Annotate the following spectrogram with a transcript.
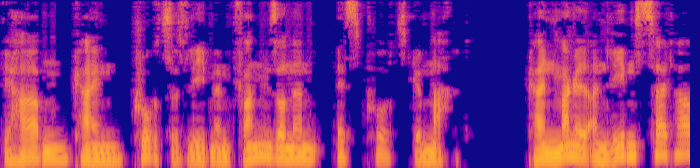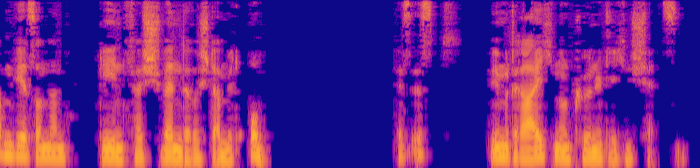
Wir haben kein kurzes Leben empfangen, sondern es kurz gemacht. Keinen Mangel an Lebenszeit haben wir, sondern gehen verschwenderisch damit um. Es ist wie mit reichen und königlichen Schätzen.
